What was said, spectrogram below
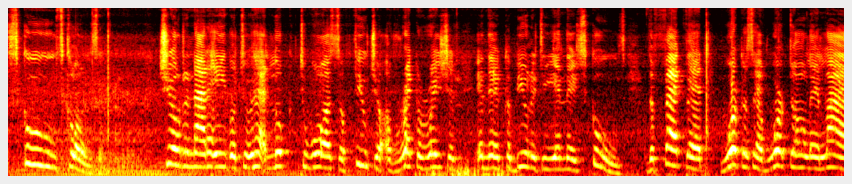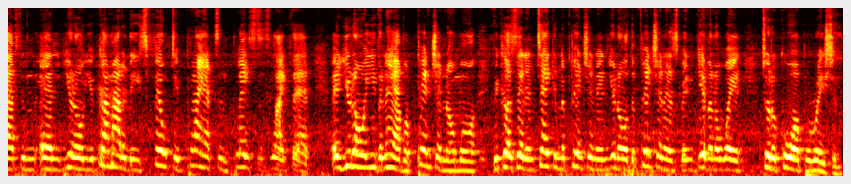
Schools closing, children not able to have, look towards a future of recreation in their community, in their schools. The fact that workers have worked all their lives and, and you know, you come out of these filthy plants and places like that and you don't even have a pension no more because they done taken the pension and you know, the pension has been given away to the corporation.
